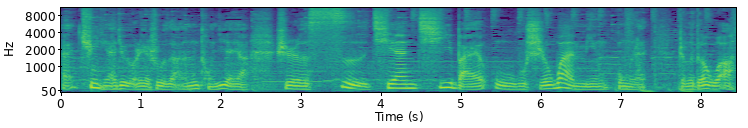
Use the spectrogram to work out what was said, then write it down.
哎，去年就有这个数字啊，咱们统计一下，是四千七百五十万名工人，整个德国啊。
